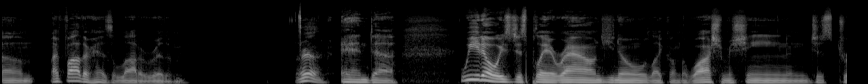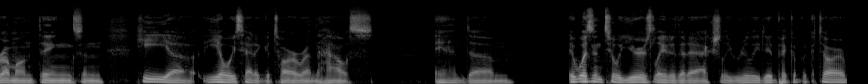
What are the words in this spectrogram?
Um, my father has a lot of rhythm, Really? and uh, we'd always just play around, you know, like on the washing machine and just drum on things. And he uh, he always had a guitar around the house, and um, it wasn't until years later that I actually really did pick up a guitar,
